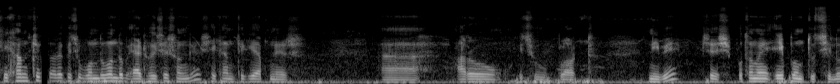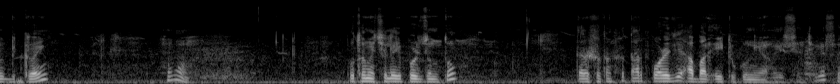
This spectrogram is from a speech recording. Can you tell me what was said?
সেখান থেকে আরও কিছু বন্ধু বান্ধব অ্যাড হয়েছে সঙ্গে। সেখান থেকে আপনার আরও কিছু প্লট নিবে। শেষ প্রথমে এই পর্যন্ত ছিল বিক্রয়। হ্যাঁ? প্রথমে ছিল এই পর্যন্ত। তেরো শতাংশ। তারপরে যে আবার এইটুকু নেওয়া হয়েছে, ঠিক আছে?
